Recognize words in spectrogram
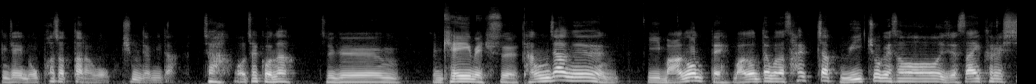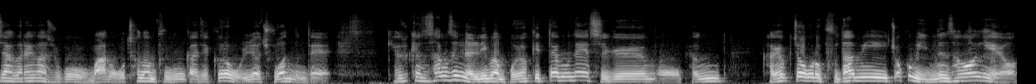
굉장히 높아졌다라고 보시면 됩니다. 자, 어쨌거나 지금 KMX 당장은 이 만원대, 만원대보다 살짝 위쪽에서 이제 사이클을 시작을 해가지고 15,000원 부근까지 끌어올려 주었는데 계속해서 상승 랠리만 보였기 때문에 지금 어, 변 가격적으로 부담이 조금 있는 상황이에요.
